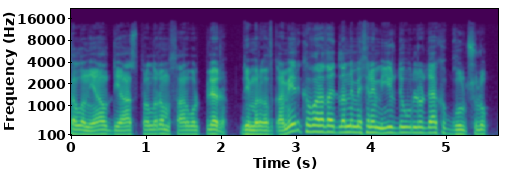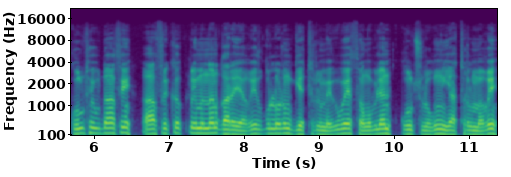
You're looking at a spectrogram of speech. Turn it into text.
kolonial diasporalara mysal bolup biler. Demirgazyk Amerika barada aýdylanda, meselem, ir döwürlerdäki gulçulyk, gul söwdasy, Afrika yklymyndan garaýagyz gullaryň getirilmegi we soňy bilen gulçulygyň ýatyrylmagy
